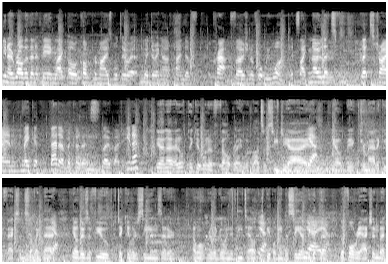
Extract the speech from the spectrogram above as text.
you know, rather than it being like, oh, a compromise, we'll do it. We're doing a kind of crap version of what we want. It's like, no, let's let's try and make it better because it's Mm. low budget. You know? Yeah, and I, I don't think it would have felt right with lots of CGI Yeah. and you know big dramatic effects and stuff like that. Yeah. You know, there's a few particular scenes that are I won't really go into detail because Yeah. people need to see them to get the, the full reaction, but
